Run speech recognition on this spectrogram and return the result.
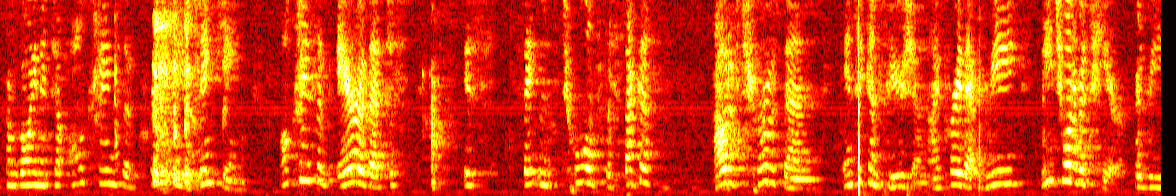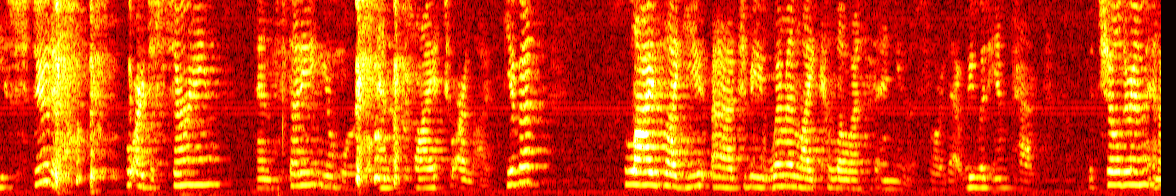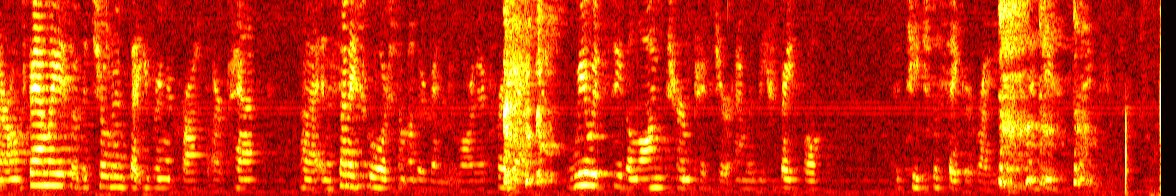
from going into all kinds of crazy thinking, all kinds of error that just is Satan's tools to suck us out of truth and into confusion. I pray that we, each one of us here, would be students who are discerning and study your word and apply it to our lives. Give us lives like you, uh, to be women like Lois and Eunice, Lord, that we would impact the children in our own families or the children that you bring across our path uh, in Sunday school or some other venue, Lord. I pray that we would see the long-term picture and would be faithful to teach the sacred writings. In Jesus' name.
